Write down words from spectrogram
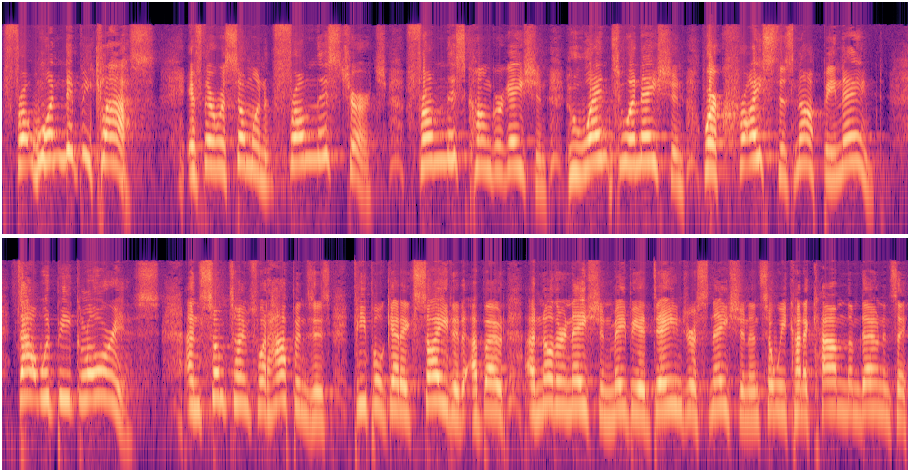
from one nippy class? If there was someone from this church from this congregation who went to a nation where christ has not been named that would be glorious. And sometimes what happens is people get excited about another nation, maybe a dangerous nation, and so we kind of calm them down and say,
